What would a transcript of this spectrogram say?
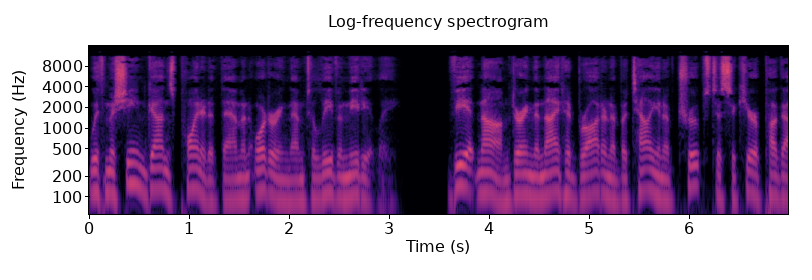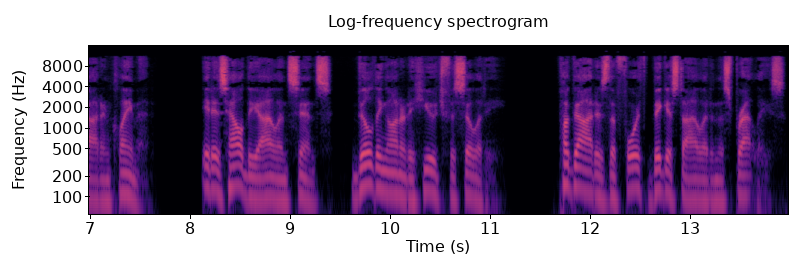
with machine guns pointed at them and ordering them to leave immediately. Vietnam during the night had brought in a battalion of troops to secure Pugot and claim it. It has held the island since, building on it a huge facility. Pugot is the fourth biggest islet in the Spratlys.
